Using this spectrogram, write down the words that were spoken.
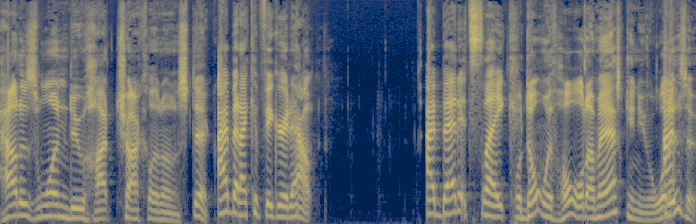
How does one do hot chocolate on a stick? I bet I could figure it out. I bet it's like Well, don't withhold. I'm asking you. What I- is it?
